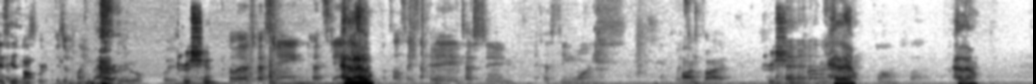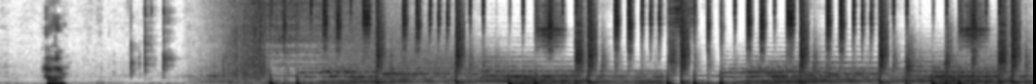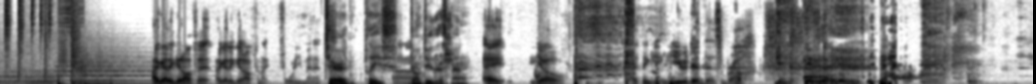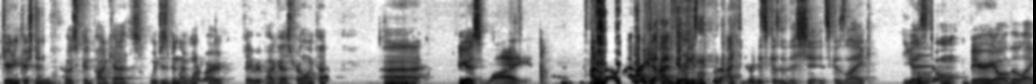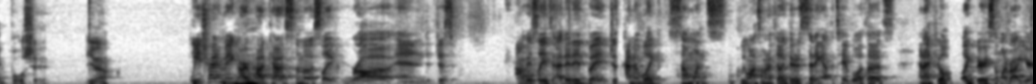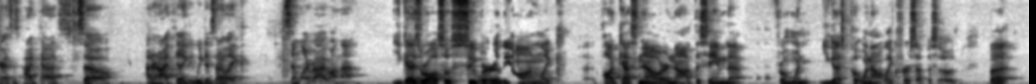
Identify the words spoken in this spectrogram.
is his not working? Is it playing back through? Wait. Christian. Hello, testing, testing. Hello? Let's all say something. Hey, testing. Testing one. Pond five. Christian. Hello? Hello? Hello? I gotta get off it. I gotta get off in like 40 minutes. Jared, please, Uh, don't do this, Christian. man. Hey, yo. I think you did this, bro. Jared and Christian host Good Podcast, which has been like one of our favorite podcasts for a long time. Uh, hey guys, Why? I don't know. I, I, I feel like it's I feel like it's because of this shit. It's because like you guys don't bury all the like bullshit, you know. We try to make our Mhm. podcast the most like raw and just obviously it's edited, but just kind of like someone's. We want someone to feel like they're just sitting at the table with us, and I feel like very similar about your guys' podcast. So I don't know. I feel like we just are like similar vibe on that. You guys were also super early on. Like uh, podcasts now are not the same that from when you guys put one out like first episode, but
